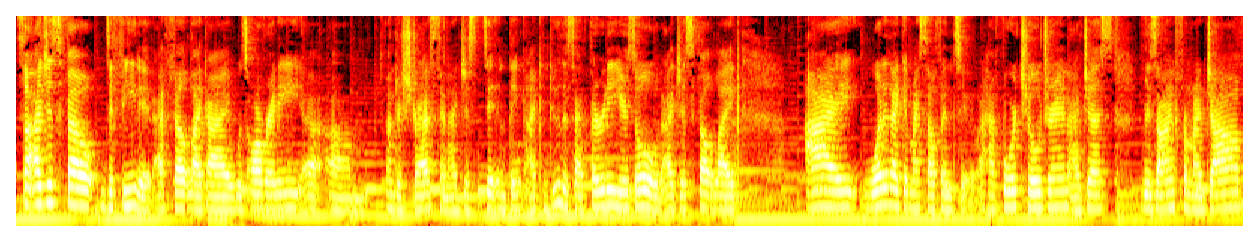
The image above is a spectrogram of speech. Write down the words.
So I just felt defeated. I felt like I was already uh, um, under stress and I just didn't think I can do this at 30 years old. I just felt like I, what did I get myself into? I have four children. I just resigned from my job.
